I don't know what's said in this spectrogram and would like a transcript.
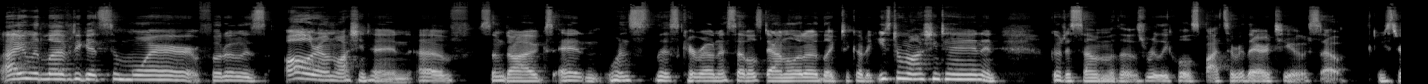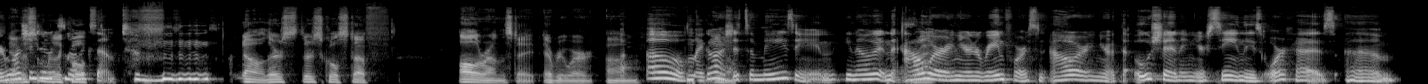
I would love to get some more photos all around Washington of some dogs. And once this Corona settles down a little, I'd like to go to Eastern Washington and go to some of those really cool spots over there too. So Eastern yeah, Washington really is not exempt. no, there's there's cool stuff all around the state, everywhere. Um, oh my gosh, you know. it's amazing! You know, an hour right. and you're in a rainforest, an hour and you're at the ocean and you're seeing these orcas. Um,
